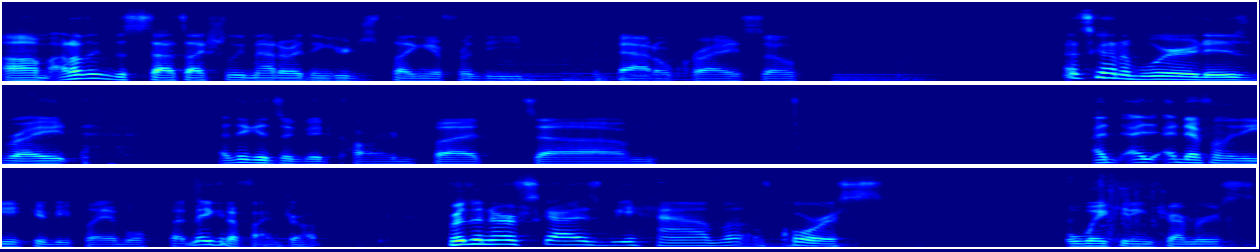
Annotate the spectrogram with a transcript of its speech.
Um, I don't think the stats actually matter. I think you're just playing it for the, the battle cry, so that's kind of where it is, right? I think it's a good card, but um, I, I, I definitely think it could be playable, but make it a 5 drop. For the nerfs, guys, we have, of course, Awakening Tremors.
